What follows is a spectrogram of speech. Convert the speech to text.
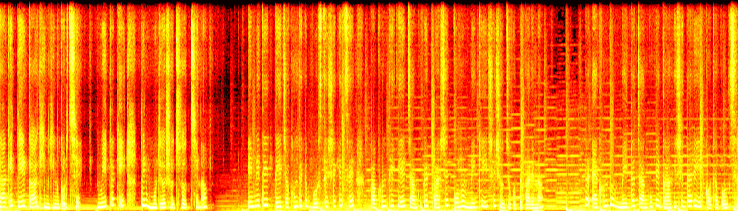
রাগে তের গা ঘিন ঘিন করছে। মেয়েটাকে তের মোটেও সহ্য হচ্ছে না। এমনিতেই তে যখন থেকে বসতে শিখেছে, তখন থেকে চাঙ্কুকের পাশে কোনো মেয়েকেই সে সহ্য করতে পারে না। আর এখন তো মেয়েটা চাঙ্কুকে গা ঘেসে দাঁড়িয়ে কথা বলছে।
